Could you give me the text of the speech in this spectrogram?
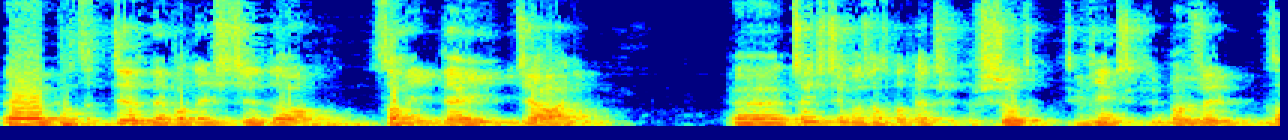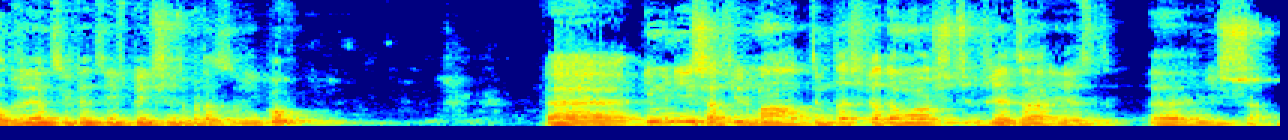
E, pozytywne podejście do samej idei i działań e, częściej można spotkać wśród tych większych firm, powyżej zatrudniających więcej niż 50 pracowników. E, Im mniejsza firma, tym ta świadomość, wiedza jest niższa.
